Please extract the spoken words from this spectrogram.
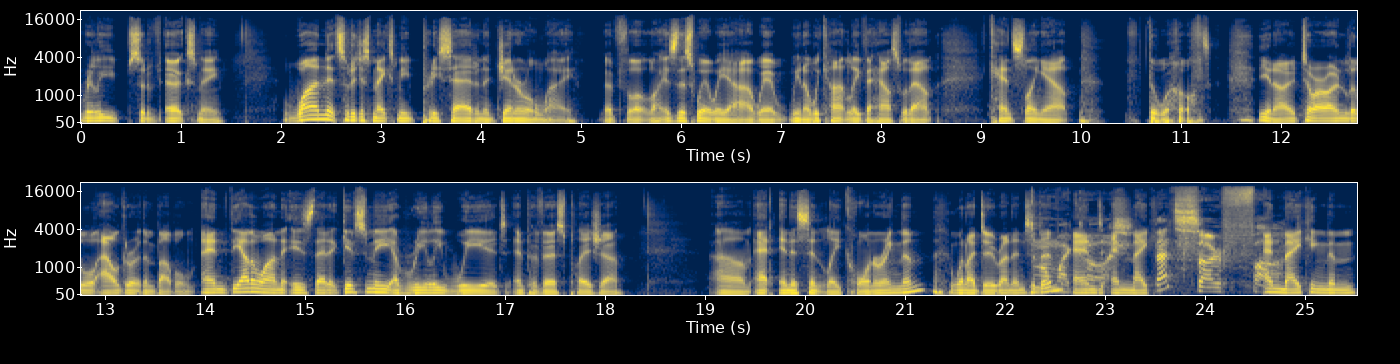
really sort of irks me. One, it sort of just makes me pretty sad in a general way. Of like, is this where we are? Where you know we can't leave the house without cancelling out the world, you know, to our own little algorithm bubble. And the other one is that it gives me a really weird and perverse pleasure um, at innocently cornering them when I do run into Oh them my and gosh. and make That's so fun. and making them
